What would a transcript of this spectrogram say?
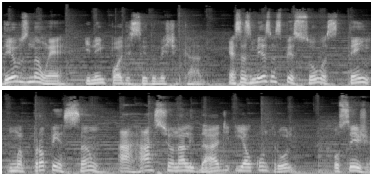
Deus não é e nem pode ser domesticado. Essas mesmas pessoas têm uma propensão à racionalidade e ao controle, ou seja,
